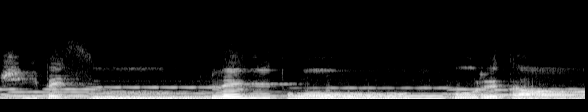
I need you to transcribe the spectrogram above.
și pe suflet o purtai.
